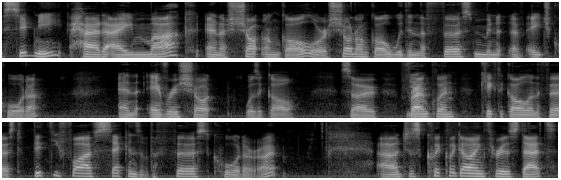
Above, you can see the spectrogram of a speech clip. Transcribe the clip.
Sydney had a mark and a shot on goal, or a shot on goal within the first minute of each quarter, and every shot was a goal. So Franklin kicked a goal in the first 55 seconds of the first quarter, right? Uh, just quickly going through the stats,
